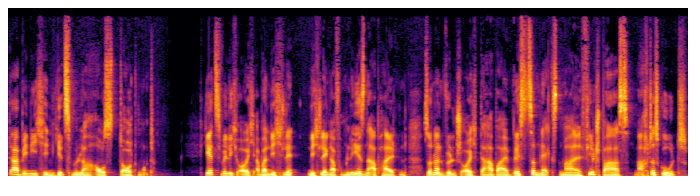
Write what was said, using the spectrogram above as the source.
Da bin ich Nils Müller aus Dortmund. Jetzt will ich euch aber nicht, nicht länger vom Lesen abhalten, sondern wünsche euch dabei bis zum nächsten Mal viel Spaß, macht es gut.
